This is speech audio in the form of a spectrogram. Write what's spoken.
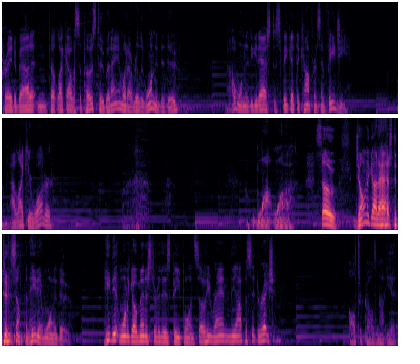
prayed about it and felt like I was supposed to, but I ain't what I really wanted to do. I wanted to get asked to speak at the conference in Fiji. I mean, I like your water. wah, wah. So Jonah got asked to do something he didn't want to do. He didn't want to go minister to these people, and so he ran in the opposite direction. Altar calls not yet.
